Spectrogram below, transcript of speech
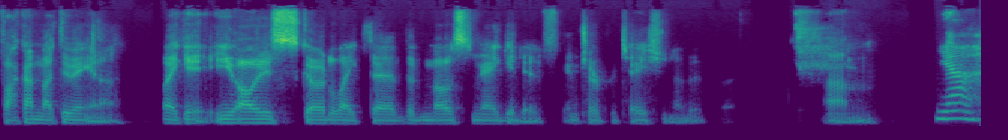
fuck i'm not doing enough like it, you always go to like the the most negative interpretation of it but, um Yeah.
